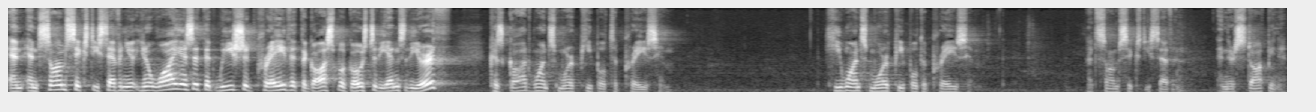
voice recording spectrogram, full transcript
And, and Psalm 67, you, you know, why is it that we should pray that the gospel goes to the ends of the earth? Because God wants more people to praise Him. He wants more people to praise Him. That's Psalm 67. And they're stopping it.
